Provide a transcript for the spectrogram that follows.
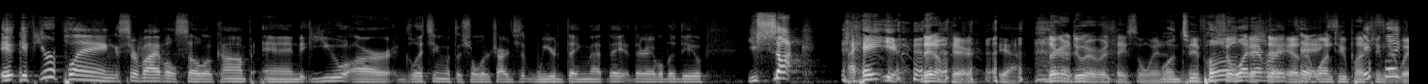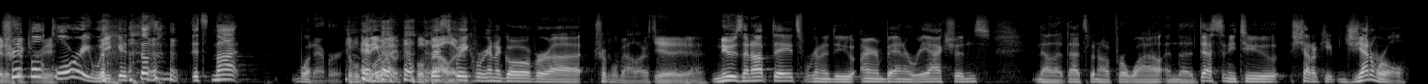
If, if you're playing survival solo comp and you are glitching with the shoulder charge, weird thing that they they're able to do, you suck. I hate you. They don't care. Yeah. They're going to do whatever it takes to win. One, two punch. shoulder- Whatever if it yeah, takes. One two punching It's their like way to triple victory. glory week. It doesn't. It's not. Whatever. Triple anyway, triple this valor. week we're going to go over uh, triple valor. That's what Yeah, gonna yeah. News and updates. We're going to do Iron Banner reactions. Now that that's been out for a while, and the Destiny 2 Shadowkeep general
